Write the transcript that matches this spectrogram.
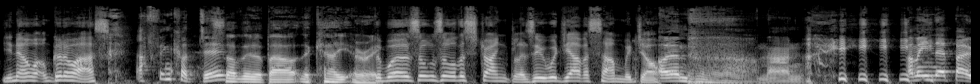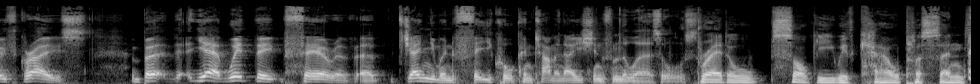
you know what I'm going to ask? I think I did. Something about the catering. The Wurzels or the Stranglers? Who would you have a sandwich of? Um, oh man. I mean, they're both gross. But yeah, with the fear of uh, genuine fecal contamination from the Wurzels. Bread all soggy with cow placenta.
